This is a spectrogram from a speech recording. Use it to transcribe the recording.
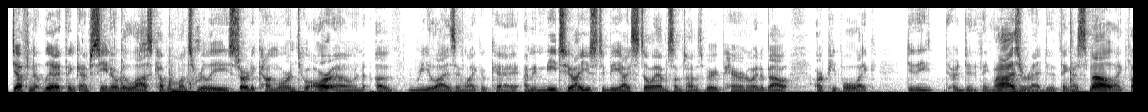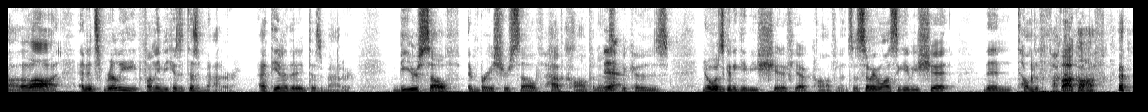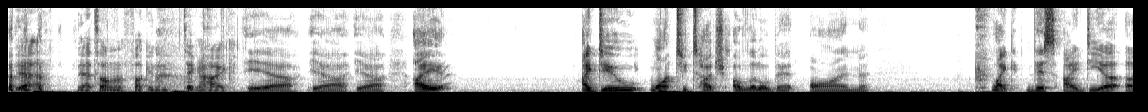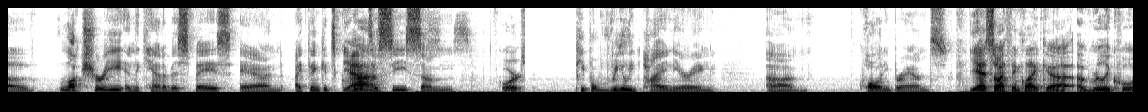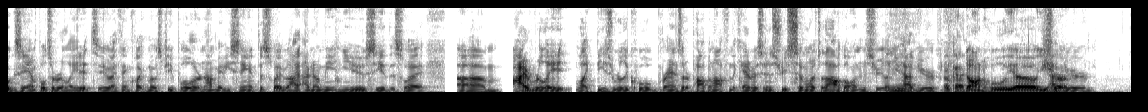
definitely I think I've seen over the last couple months really started to come more into our own of realizing like okay, I mean me too. I used to be, I still am sometimes very paranoid about are people like do they or do they think my eyes are red? Do they think I smell like blah blah blah? And it's really funny because it doesn't matter. At the end of the day, it doesn't matter. Be yourself, embrace yourself, have confidence Yeah. because no one's gonna give you shit if you have confidence. If somebody wants to give you shit, then tell them to fuck, Fuck off. Yeah. Yeah, tell them to fucking take a hike. yeah, yeah, yeah. I I do want to touch a little bit on like this idea of luxury in the cannabis space and I think it's cool Yeah. to see some Of course. people really pioneering um, quality brands. Yeah, so I think like uh, a really cool example to relate it to. I think like most people are not maybe seeing it this way, but I, I know me and you see it this way. Um, I relate like these really cool brands that are popping off in the cannabis industry, similar to the alcohol industry. Like you have your Okay. Don Julio, you Sure. have your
